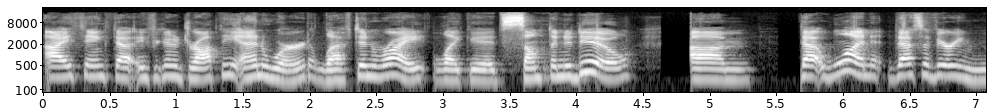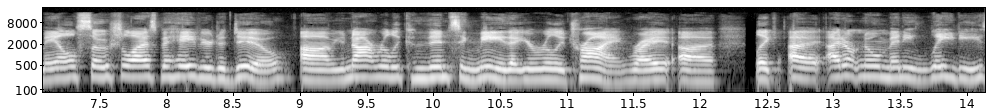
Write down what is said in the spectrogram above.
I think that if you're gonna drop the N word left and right, like it's something to do, um, that one, that's a very male socialized behavior to do. Um, you're not really convincing me that you're really trying, right? Uh, like I, I don't know many ladies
